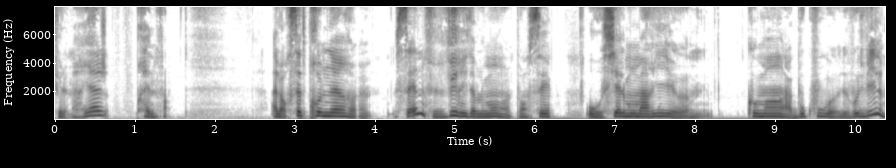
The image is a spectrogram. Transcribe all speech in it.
que le mariage prenne fin. Alors cette première euh, scène fait véritablement penser au ciel mon mari commun à beaucoup de vaudeville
